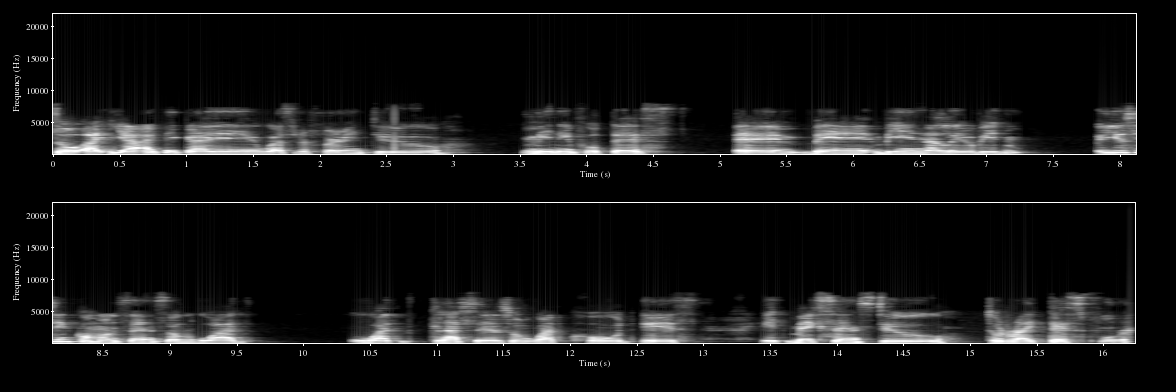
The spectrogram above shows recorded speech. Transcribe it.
so i yeah i think i was referring to meaningful tests and being, being a little bit using common sense of what what classes or what code is it makes sense to to write tests for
